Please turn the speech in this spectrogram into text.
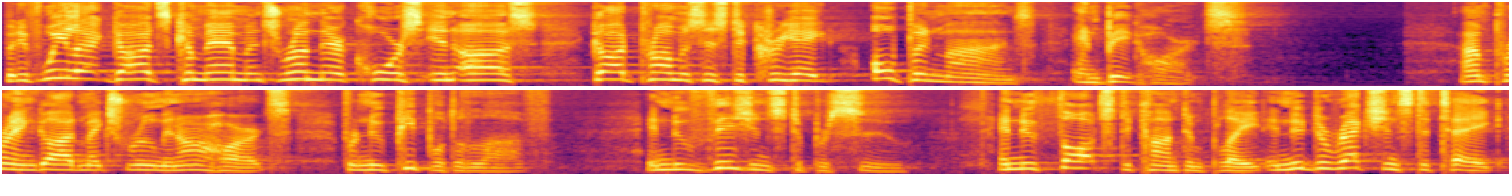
But if we let God's commandments run their course in us, God promises to create open minds and big hearts. I'm praying God makes room in our hearts for new people to love and new visions to pursue and new thoughts to contemplate and new directions to take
